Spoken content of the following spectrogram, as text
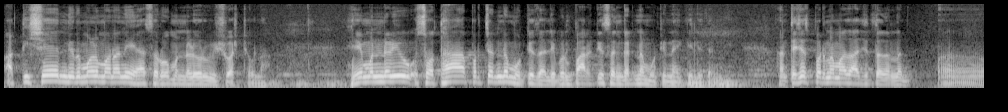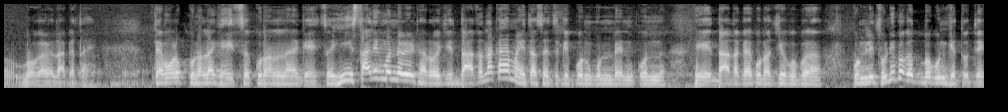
अतिशय निर्मळ मनाने ह्या सर्व मंडळीवर विश्वास ठेवला. हे मंडळी स्वतः प्रचंड मोठी झाली पण पार्टी संघटना मोठी नाही केली त्यांनी. आणि त्याचेच परिणाम आज अजितदादांना भोगावे लागत आहे. त्यामुळं कुणाला घ्यायचं कुणाला नाही घ्यायचं? ही स्थानिक मंडळी ठरवायची. दादांना काय माहीत असायचं की कोण कुंड आहे, कोण हे? दादा काय कोणाची कुंडली थोडी बघत बघून घेत होते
